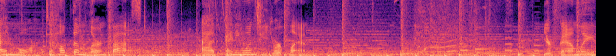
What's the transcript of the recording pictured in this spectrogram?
and more to help them learn fast. Add anyone to your plan. Your family,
